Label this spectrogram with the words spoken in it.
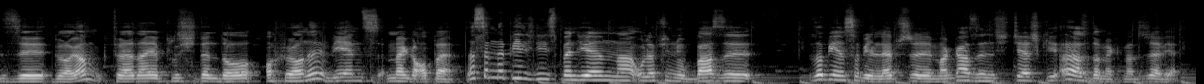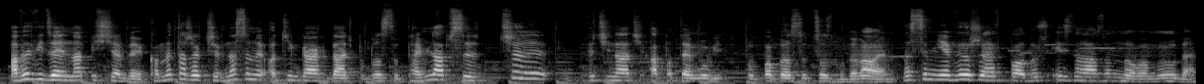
z broją, która daje plus 7 do ochrony, więc mega OP. Następne 5 dni spędziłem na ulepszeniu bazy, Zrobiłem sobie lepszy magazyn, ścieżki oraz domek na drzewie. A wy widzę, napiszcie w komentarzach, czy w następnych odcinkach dać po prostu timelapsy, czy wycinać, a potem mówić po, po prostu co zbudowałem. Następnie wyruszyłem w podróż i znalazłem nową rudę.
